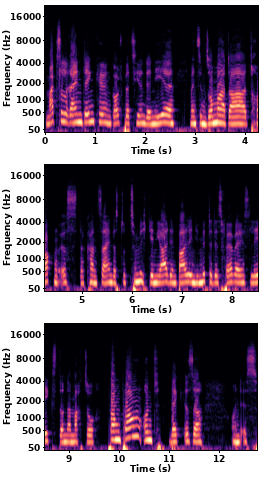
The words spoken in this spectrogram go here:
Maxel rein denke, ein Golfplatz hier in der Nähe, wenn es im Sommer da trocken ist, da kann es sein, dass du ziemlich genial den Ball in die Mitte des Fairways legst und dann macht so Pong Pong und weg ist er und ist,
